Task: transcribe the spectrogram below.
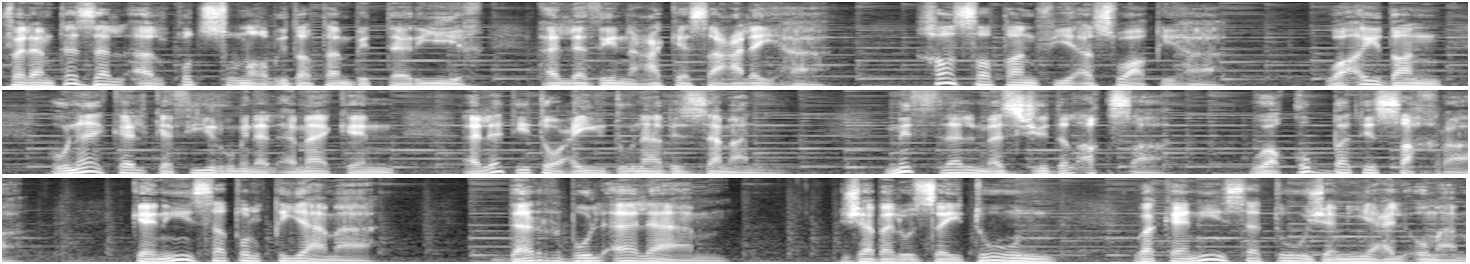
فلم تزل القدس نابضة بالتاريخ الذي انعكس عليها خاصة في أسواقها. وأيضا هناك الكثير من الأماكن التي تعيدنا بالزمن مثل المسجد الأقصى وقبة الصخرة كنيسة القيامة درب الآلام جبل الزيتون وكنيسة جميع الأمم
